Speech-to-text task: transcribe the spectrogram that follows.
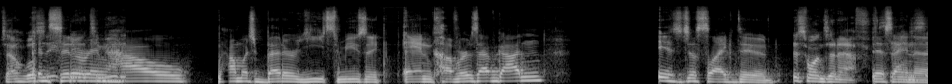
So we'll see. considering Yeah, how how much better Yeat's music and covers have gotten. It's just like, dude, this one's an F. this ain't it.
